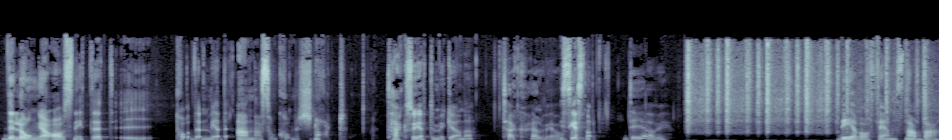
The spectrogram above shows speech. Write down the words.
det långa avsnittet i podden med Anna som kommer snart. Tack så jättemycket, Anna. Tack själv. Ja. Vi ses snart. Det gör vi. Det var fem snabba.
